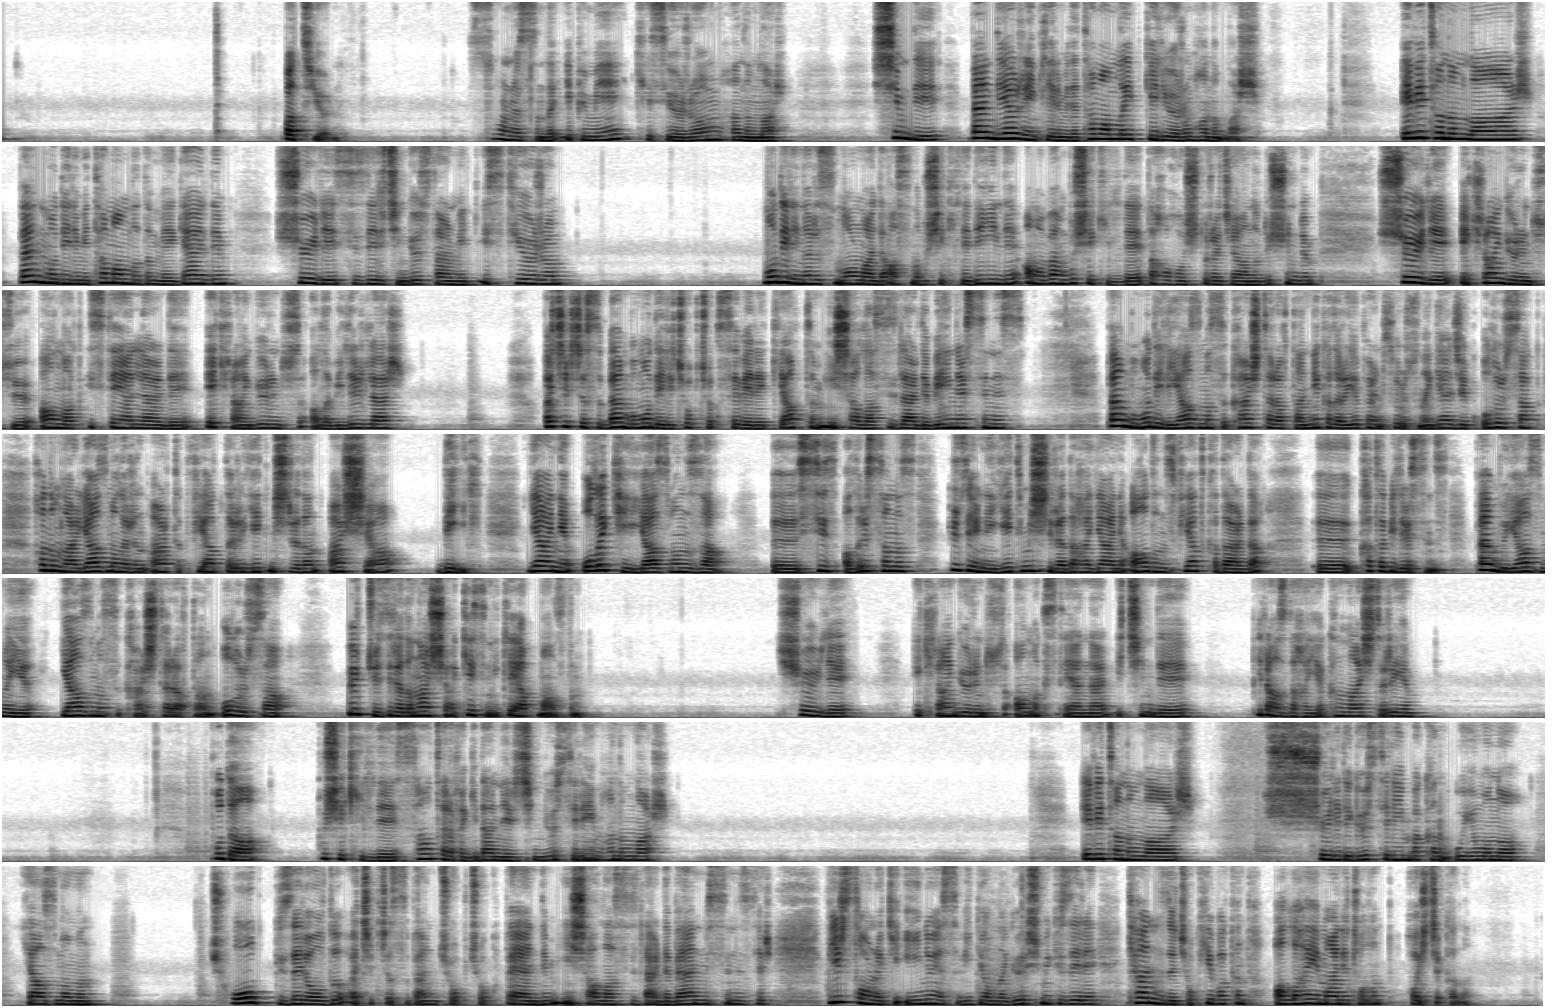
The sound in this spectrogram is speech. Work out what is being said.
batıyorum. Sonrasında ipimi kesiyorum hanımlar. Şimdi ben diğer renklerimi de tamamlayıp geliyorum hanımlar. Evet hanımlar ben modelimi tamamladım ve geldim. Şöyle sizler için göstermek istiyorum. Modelin arası normalde aslında bu şekilde değildi ama ben bu şekilde daha hoş duracağını düşündüm. Şöyle ekran görüntüsü almak isteyenler de ekran görüntüsü alabilirler. Açıkçası ben bu modeli çok çok severek yaptım. İnşallah sizler de beğenirsiniz. Ben bu modeli yazması karşı taraftan ne kadar yaparım sorusuna gelecek olursak hanımlar yazmaların artık fiyatları 70 liradan aşağı değil. Yani ola ki yazmanıza e, siz alırsanız üzerine 70 lira daha yani aldığınız fiyat kadar da e, katabilirsiniz. Ben bu yazmayı yazması karşı taraftan olursa 300 liradan aşağı kesinlikle yapmazdım. Şöyle ekran görüntüsü almak isteyenler için de biraz daha yakınlaştırayım. Bu da bu şekilde sağ tarafa gidenler için göstereyim hanımlar. Evet hanımlar. Şöyle de göstereyim bakın uyumunu yazmamın. Çok güzel oldu. Açıkçası ben çok çok beğendim. İnşallah sizler de beğenmişsinizdir. Bir sonraki iğne oyası videomda görüşmek üzere. Kendinize çok iyi bakın. Allah'a emanet olun. Hoşçakalın.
